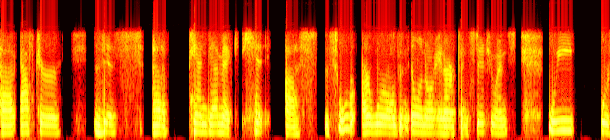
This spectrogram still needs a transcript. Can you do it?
uh, after this uh, pandemic hit us, our world in Illinois and our constituents, we were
